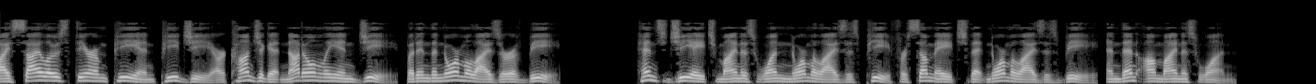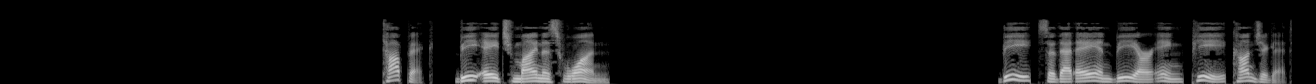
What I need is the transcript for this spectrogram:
By Sylow's theorem P and Pg are conjugate not only in G, but in the normalizer of B. Hence GH-1 normalizes P for some H that normalizes B, and then A-1. Topic BH-1 B, so that A and B are ing P conjugate.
